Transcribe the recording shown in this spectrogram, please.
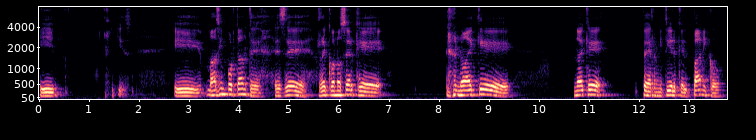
Y, y más importante es de reconocer que no hay que no hay que permitir que el pánico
